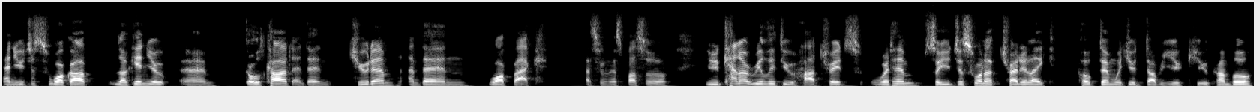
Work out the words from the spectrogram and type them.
and you just walk up, log in your um, gold card and then Q them and then walk back as soon as possible. You cannot really do hard trades with him, so you just want to try to like poke them with your WQ combo,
